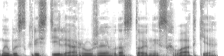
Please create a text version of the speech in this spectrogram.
мы бы скрестили оружие в достойной схватке.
